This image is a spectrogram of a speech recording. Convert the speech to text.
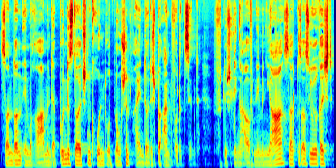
sondern im Rahmen der bundesdeutschen Grundordnung schon eindeutig beantwortet sind. Flüchtlinge aufnehmen ja, sagt das Asylrecht,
